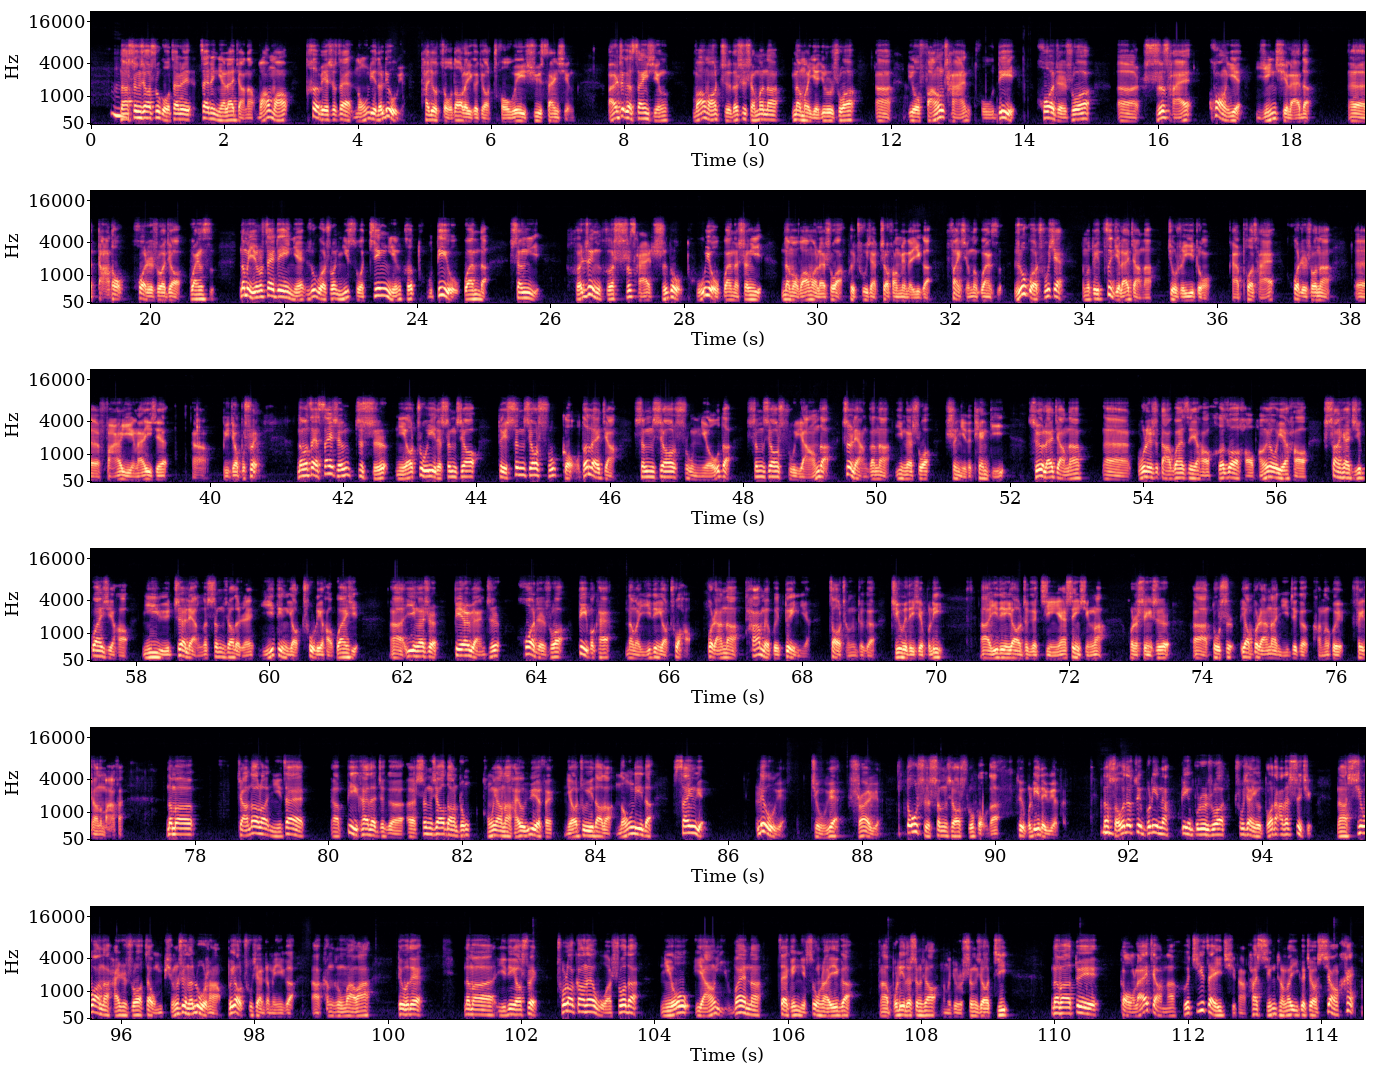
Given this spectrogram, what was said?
那生肖属狗在这在这年来讲呢，往往特别是在农历的六月，它就走到了一个叫丑未戌三行，而这个三刑往往指的是什么呢？那么也就是说啊，有房产、土地，或者说。呃，石材、矿业引起来的，呃，打斗或者说叫官司。那么也就是在这一年，如果说你所经营和土地有关的生意，和任何石材、石头、土有关的生意，那么往往来说啊，会出现这方面的一个犯刑的官司。如果出现，那么对自己来讲呢，就是一种哎、破财，或者说呢，呃，反而引来一些啊、比较不顺。那么在三神之时，你要注意的生肖。对生肖属狗的来讲，生肖属牛的、生肖属羊的这两个呢，应该说是你的天敌。所以来讲呢，呃，无论是打官司也好，合作好朋友也好，上下级关系也好，你与这两个生肖的人一定要处理好关系啊、应该是避而远之，或者说避不开，那么一定要处好，不然呢，他们会对你造成这个极为的一些不利啊，一定要这个谨言慎行啊，或者审时。啊，都是，要不然呢，你这个可能会非常的麻烦。那么讲到了你在呃避开的这个呃生肖当中，同样呢还有月份，你要注意到的，农历的三月、六月、九月、十二月都是生肖属狗的最不利的月份。那所谓的最不利呢，并不是说出现有多大的事情，那希望呢还是说在我们平顺的路上不要出现这么一个啊坑坑洼洼，对不对？那么一定要顺。除了刚才我说的牛羊以外呢，再给你送上一个啊不利的生肖，那么就是生肖鸡。那么对狗来讲呢，和鸡在一起呢，它形成了一个叫相害，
